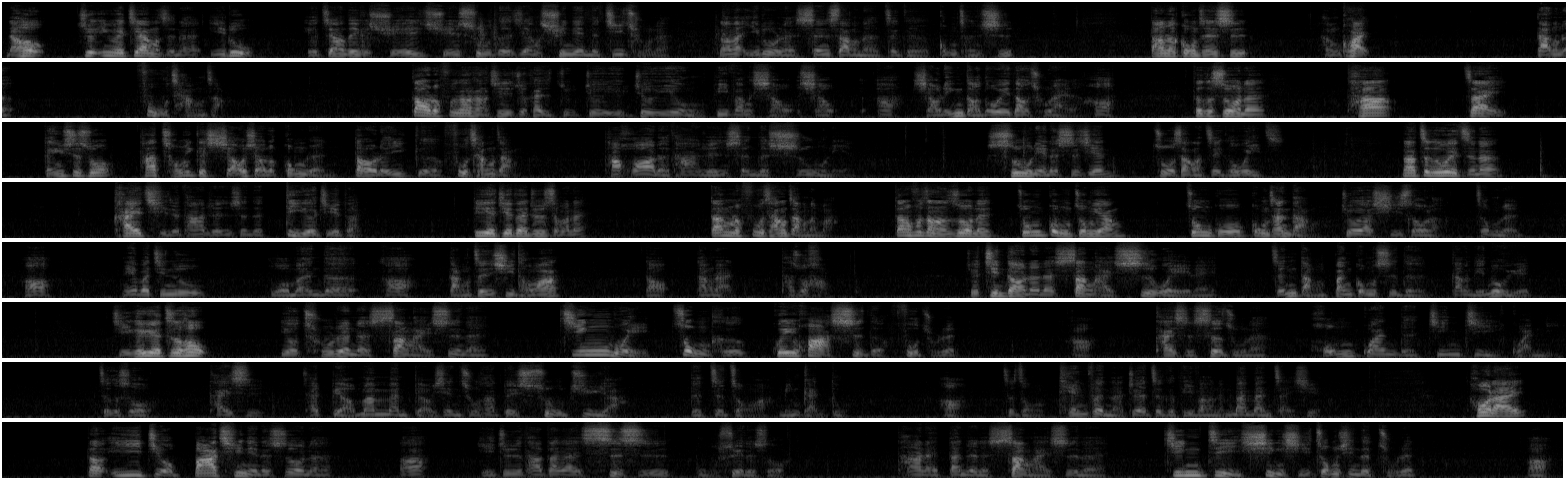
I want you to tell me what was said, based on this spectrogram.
然后就因为这样子呢，一路有这样的一个学学术的这样训练的基础呢，让他一路呢升上了这个工程师。当了工程师，很快。当了副厂长，到了副厂长，其实就开始就就就有种地方小小啊小领导的味道出来了哈。这个时候呢，他在等于是说，他从一个小小的工人到了一个副厂长，他花了他人生的十五年，十五年的时间坐上了这个位置。那这个位置呢，开启了他人生的第二阶段。第二阶段就是什么呢？当了副厂长了嘛？当了副厂长之后呢，中共中央、中国共产党就要吸收了这种人。好，你要不要进入我们的啊党政系统啊？到当然，他说好，就进到了呢上海市委呢整党办公室的当联络员。几个月之后，又出任了上海市呢经委综合规划室的副主任，啊，开始涉足呢宏观的经济管理。这个时候开始才表慢慢表现出他对数据啊的这种啊敏感度，好，这种天分呢就在这个地方呢慢慢展现。后来到一九八七年的时候呢，啊，也就是他大概四十五岁的时候，他呢担任了上海市呢经济信息中心的主任，啊，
